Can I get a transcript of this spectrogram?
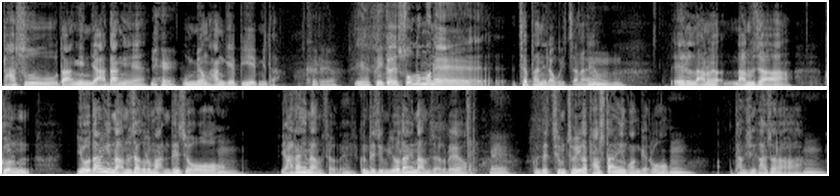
다수당인 야당의 예, 운명 한계 비애입니다. 그래요. 예. 그러니까 솔로몬의 재판이라고 있잖아요. 음, 애를 나누, 나누자. 그건 여당이 나누자 그러면 안 되죠. 음, 야당이 나누자 그래요. 근데 지금 여당이 나누자 그래요. 네. 근데 지금 저희가 다수당인 관계로 음, 당신이 가져라. 음,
